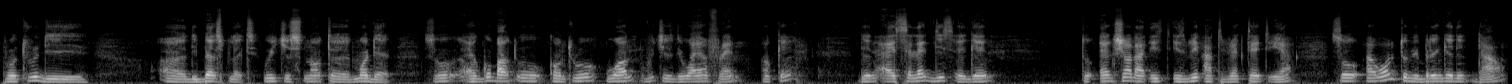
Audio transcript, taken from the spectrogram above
protrude the uh, the base plate which is not a model. So I go back to control 1 which is the wireframe okay? Then I select this again to ensure that it is being activated here so I want to be bringing it down.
